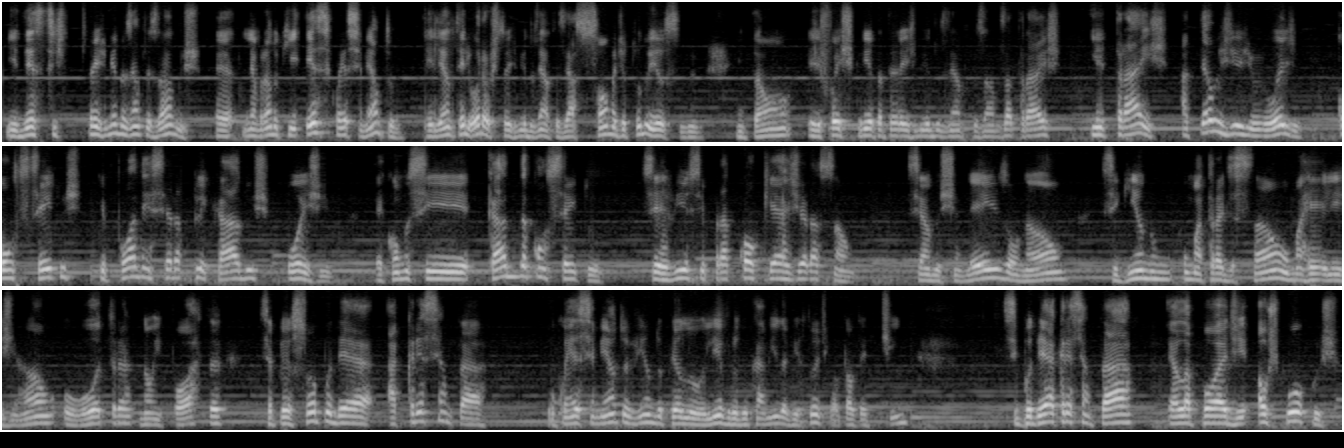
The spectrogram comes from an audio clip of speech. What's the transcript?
e desses 3.200 anos, é, lembrando que esse conhecimento ele é anterior aos 3.200, é a soma de tudo isso. Né? Então, ele foi escrito há 3.200 anos atrás e traz, até os dias de hoje, conceitos que podem ser aplicados hoje. É como se cada conceito servisse para qualquer geração, sendo chinês ou não, seguindo uma tradição, uma religião ou outra, não importa. Se a pessoa puder acrescentar o conhecimento vindo pelo livro do Caminho da Virtude, que é o Tao Te Ching, se puder acrescentar, ela pode, aos poucos,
